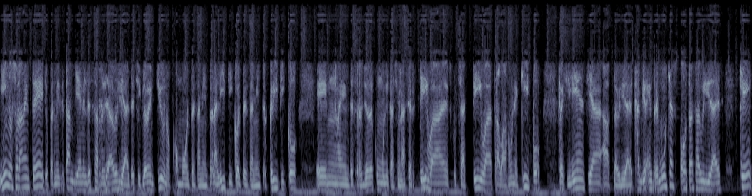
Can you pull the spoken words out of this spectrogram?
Y no solamente ello, permite también el desarrollo de habilidades del siglo XXI, como el pensamiento analítico, el pensamiento crítico, em, el desarrollo de comunicación asertiva, escucha activa, trabajo en equipo, resiliencia, habilidad de cambio, entre muchas otras habilidades que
